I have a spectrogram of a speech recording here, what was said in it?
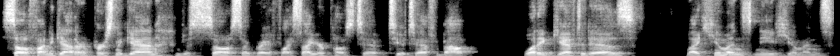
so fun to gather in person again. I'm just so, so grateful. I saw your post too, too, Tiff, about what a gift it is. Like humans need humans.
